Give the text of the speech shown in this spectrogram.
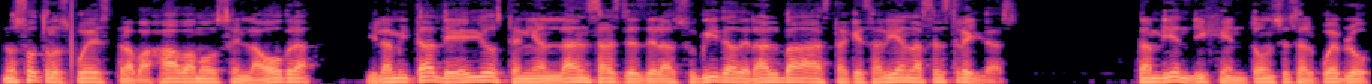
Nosotros pues trabajábamos en la obra, y la mitad de ellos tenían lanzas desde la subida del alba hasta que salían las estrellas. También dije entonces al pueblo,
